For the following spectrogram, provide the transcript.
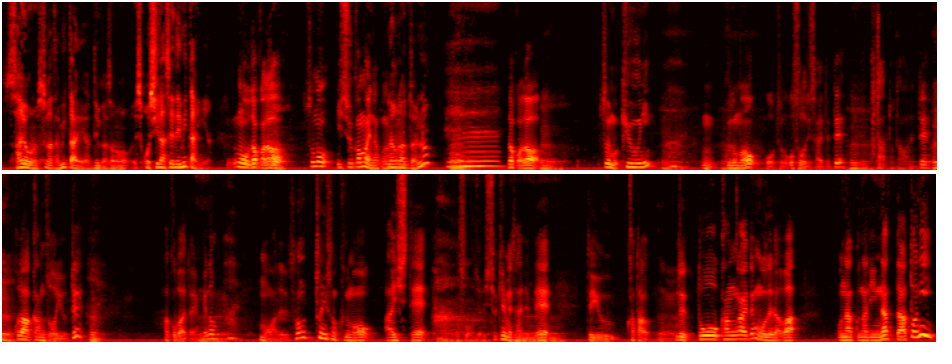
最後の姿見たんやっていうか、その、お知らせで見たんや。もうだから、うん。その1週間前に亡くななくなったったんやな。へえだから、うん。それも急に、うん、車をこうちょっとお掃除されてて、うん。パタッと倒れて、うん。これはあかんぞ言うて、うん運ばれたんやけど、うん。もうあれ本当にその車を愛してお掃除を一生懸命されてて、っていう方、でどう考えても俺らはお亡くなりになった後に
